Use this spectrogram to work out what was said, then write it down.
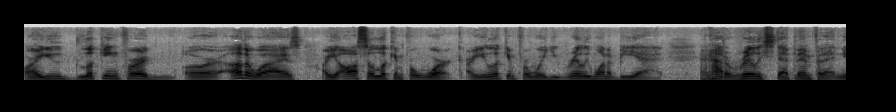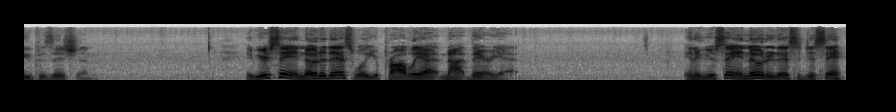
Or are you looking for, or otherwise, are you also looking for work? Are you looking for where you really want to be at and how to really step in for that new position? If you're saying no to this, well, you're probably at not there yet. And if you're saying no to this and just saying,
